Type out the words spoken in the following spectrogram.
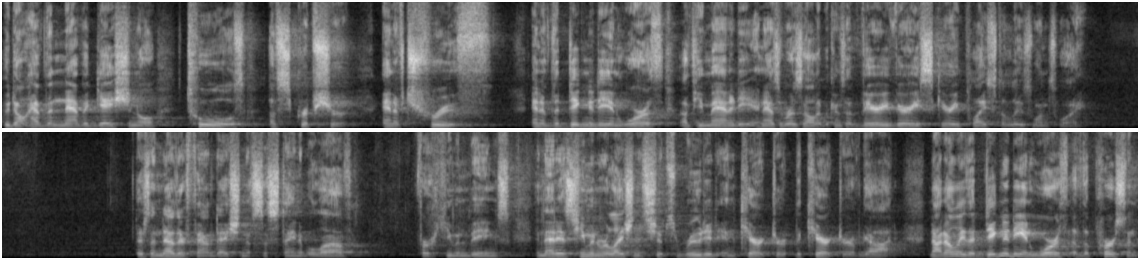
who don't have the navigational tools of Scripture and of truth and of the dignity and worth of humanity. And as a result, it becomes a very, very scary place to lose one's way. There's another foundation of sustainable love for human beings, and that is human relationships rooted in character, the character of God. Not only the dignity and worth of the person,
